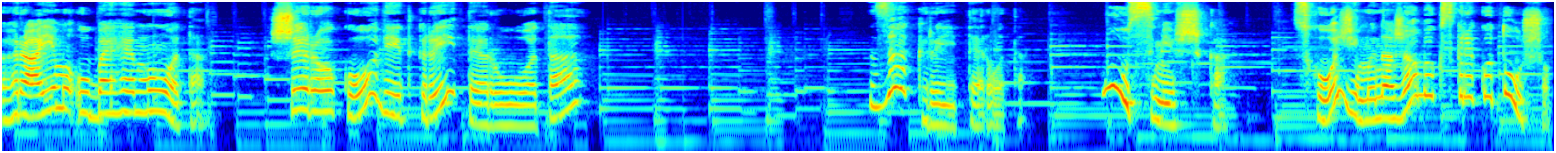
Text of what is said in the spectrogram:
граємо у бегемота. Широко відкрийте рота. Закрийте рота. Усмішка. Схожі ми на жабок скрекотушок.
